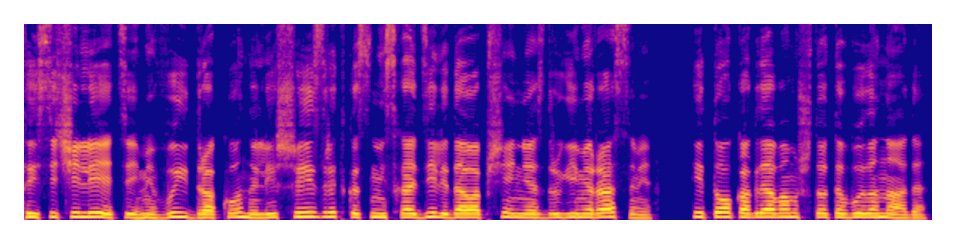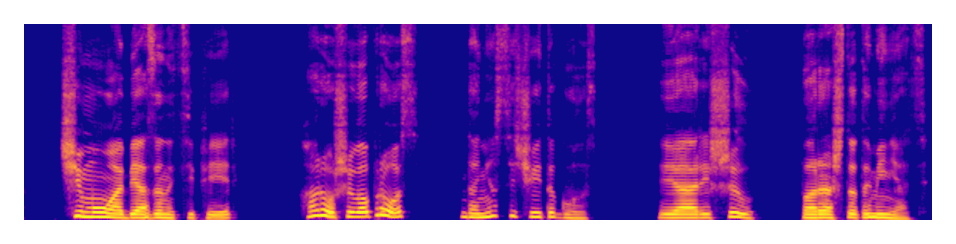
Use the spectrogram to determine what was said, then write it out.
Тысячелетиями вы, драконы, лишь изредка снисходили до общения с другими расами, и то, когда вам что-то было надо. Чему обязаны теперь? Хороший вопрос, донесся чей-то голос. Я решил, пора что-то менять.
